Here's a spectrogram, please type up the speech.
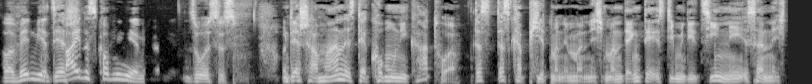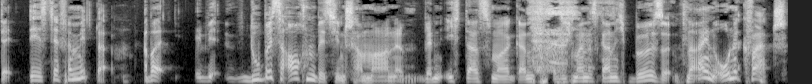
Aber wenn wir jetzt beides kombinieren können. So ist es. Und der Schaman ist der Kommunikator. Das, das kapiert man immer nicht. Man denkt, der ist die Medizin. Nee, ist er nicht. Der, der ist der Vermittler. Aber du bist auch ein bisschen Schamane, wenn ich das mal ganz, also ich meine das gar nicht böse. Nein, ohne Quatsch.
